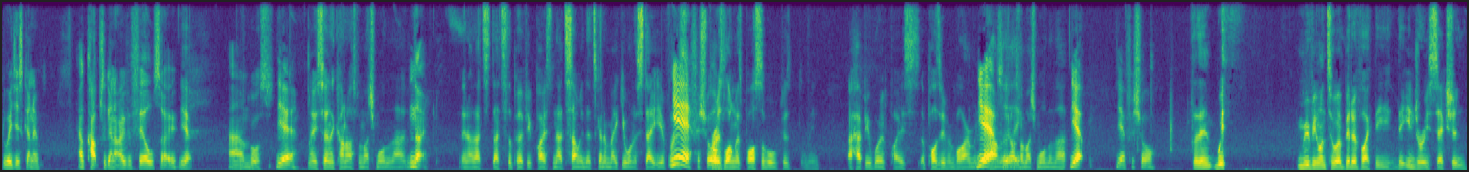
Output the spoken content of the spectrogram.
we're just gonna, our cups are gonna overfill. So Yeah, of um, course. yeah, No, you certainly can't ask for much more than that. and, no, You know, that's that's the perfect place, and that's something that's going to make you want to stay here for yeah, as, for sure. for as long as possible. Because I mean, a happy workplace, a positive environment. Yeah, you can't really absolutely. ask for much more than that. Yeah, yeah, for sure. So then, with moving on to a bit of like the the injury section.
